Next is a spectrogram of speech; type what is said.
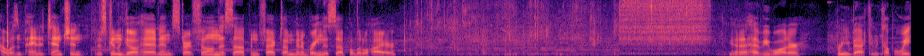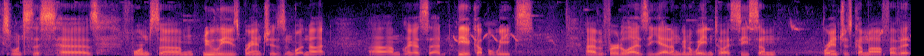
I wasn't paying attention. I'm just gonna go ahead and start filling this up. In fact, I'm gonna bring this up a little higher. Get a heavy water. Bring you back in a couple weeks once this has formed some new leaves, branches, and whatnot. Um, like I said, be a couple weeks. I haven't fertilized it yet. I'm gonna wait until I see some branches come off of it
